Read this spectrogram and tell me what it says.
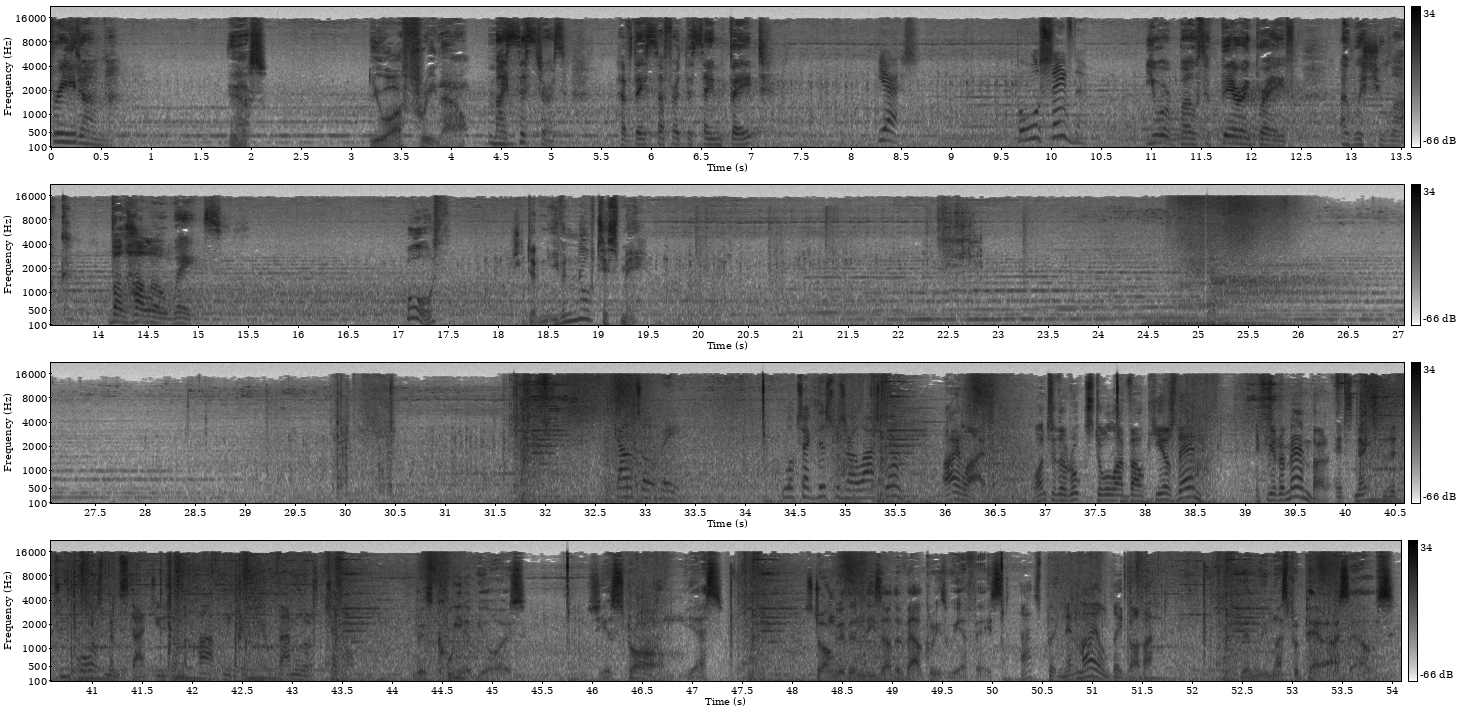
Freedom. Yes. You are free now. My sisters, have they suffered the same fate? Yes. But we'll save them. You are both very brave. I wish you luck. Valhalla awaits. Both? She didn't even notice me. Council of Eight. Looks like this was our last one. Aye, lad. On to the Rokstola Valkyrs then. If you remember, it's next to the two oarsman statues on the path we took to Thamur's chisel. This queen of yours. She is strong, yes? Stronger than these other Valkyries we have faced. That's putting it mildly, brother. Then we must prepare ourselves.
